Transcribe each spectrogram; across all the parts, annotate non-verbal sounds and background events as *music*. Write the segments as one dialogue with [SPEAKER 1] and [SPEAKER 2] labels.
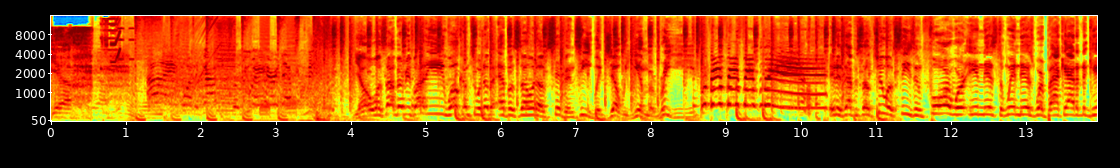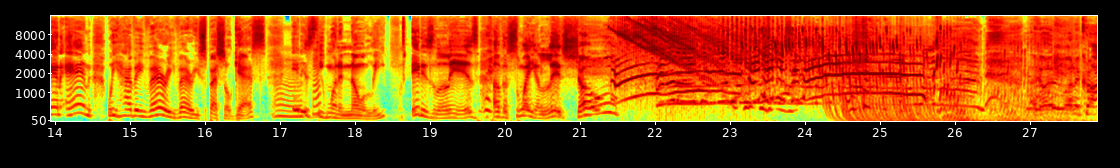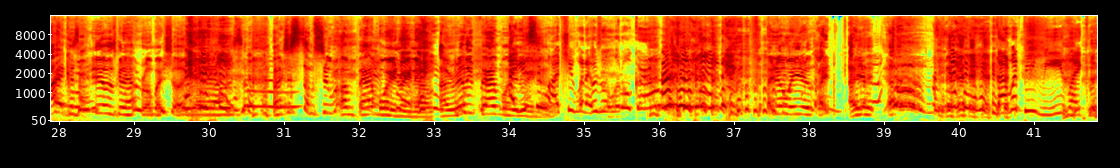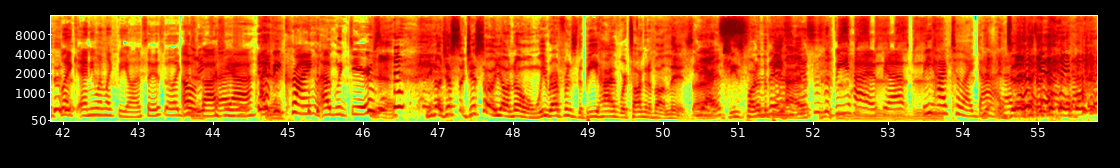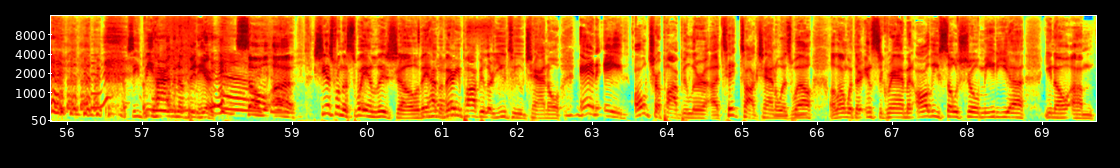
[SPEAKER 1] Yeah.
[SPEAKER 2] I ain't want to gossip, so you ain't heard that from me.
[SPEAKER 1] Yo, what's up, everybody? Welcome to another episode of Sipping Tea with Joey and Marie. It is episode two of season four. We're in this to win this. We're back at it again, and we have a very, very special guest. It is the mm-hmm. one and only. It is Liz of the Sway and Liz Show. I didn't want to cry because I knew I was gonna have her on my show again. I was, I'm just, I'm super, I'm fanboying right now. I'm really fanboying
[SPEAKER 3] I used
[SPEAKER 1] right
[SPEAKER 3] to
[SPEAKER 1] now.
[SPEAKER 3] watch you when I was a little girl. *laughs* *laughs*
[SPEAKER 1] I know when you're, I, I, *laughs* ah.
[SPEAKER 3] that would be me, like with like anyone like Beyonce. So like,
[SPEAKER 4] Oh gosh,
[SPEAKER 3] crying.
[SPEAKER 4] yeah. I'd be crying ugly tears.
[SPEAKER 1] Yeah. You know, just just so y'all know, when we reference the Beehive, we're talking about Liz. All right,
[SPEAKER 3] Yes,
[SPEAKER 1] she's part of the
[SPEAKER 3] this,
[SPEAKER 1] Beehive.
[SPEAKER 3] This is the Beehive. Yeah.
[SPEAKER 4] Beehive till I die.
[SPEAKER 1] She's beehiving up in here. So uh, she is from the Sway and Liz show. They have a very popular YouTube channel and a ultra popular uh, TikTok channel as well, along with their Instagram and all these social media, you know, um,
